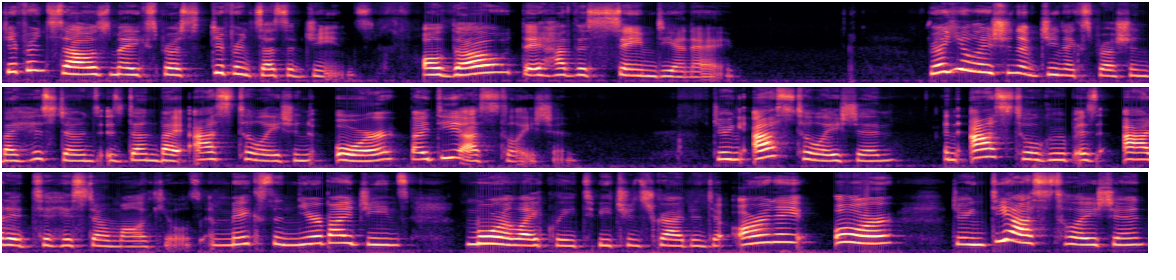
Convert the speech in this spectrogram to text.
Different cells may express different sets of genes, although they have the same DNA. Regulation of gene expression by histones is done by acetylation or by deacetylation. During acetylation, an acetyl group is added to histone molecules and makes the nearby genes more likely to be transcribed into RNA, or during deacetylation,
